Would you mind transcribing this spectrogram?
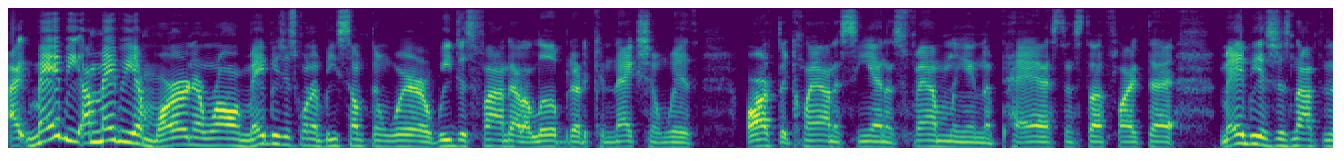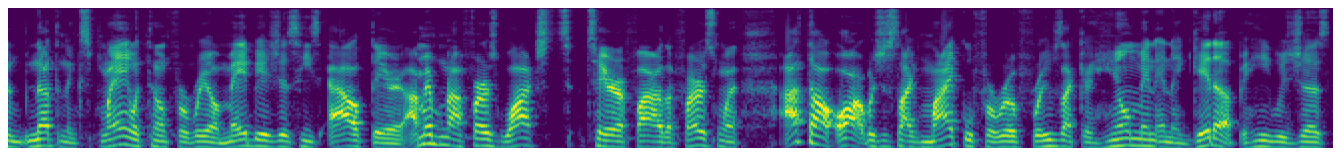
Like maybe, maybe I'm wording wrong. Maybe it's just going to be something where we just find out a little bit of the connection with Art the Clown and Sienna's family in the past and stuff like that. Maybe it's just nothing nothing explained with him for real. Maybe it's just he's out there. I remember when I first watched Terrifier, the first one, I thought Art was just like Michael for real. For he was like a human in a get up and he was just,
